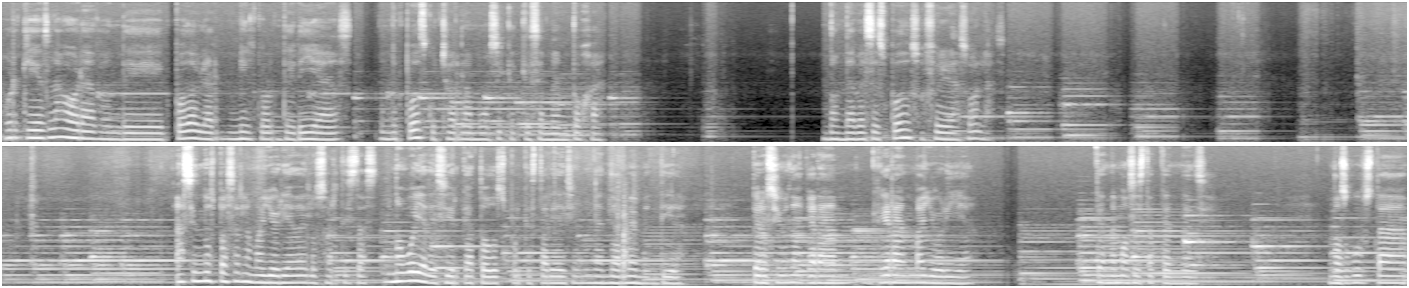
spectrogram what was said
Porque es la hora donde puedo hablar mil tonterías, donde puedo escuchar la música que se me antoja, donde a veces puedo sufrir a solas. Así nos pasa la mayoría de los artistas. No voy a decir que a todos porque estaría diciendo una enorme mentira, pero sí una gran, gran mayoría tenemos esta tendencia. Nos gusta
